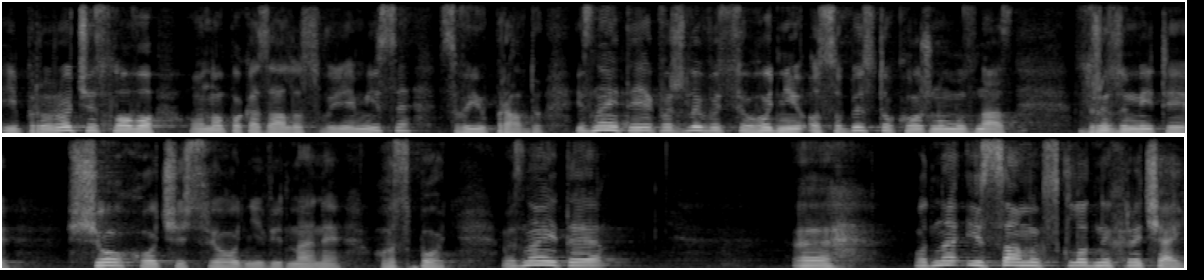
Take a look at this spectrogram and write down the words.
і пророче Слово, воно показало своє місце, свою правду. І знаєте, як важливо сьогодні особисто кожному з нас зрозуміти, що хоче сьогодні від мене Господь. Ви знаєте, е, одна із самих складних речей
